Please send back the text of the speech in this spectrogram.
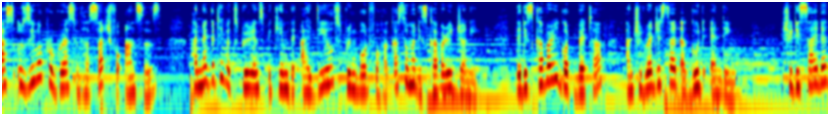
As Uziwa progressed with her search for answers, her negative experience became the ideal springboard for her customer discovery journey. The discovery got better and she registered a good ending. She decided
